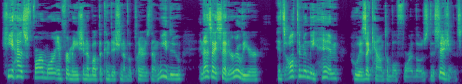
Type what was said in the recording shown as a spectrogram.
He has far more information about the condition of the players than we do, and as I said earlier, it's ultimately him who is accountable for those decisions.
